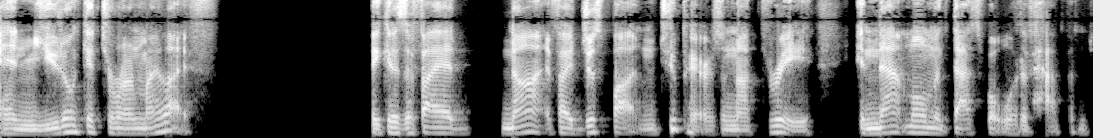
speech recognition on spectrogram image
and you don't get to run my life. Because if I had not, if I just bought in two pairs and not three, in that moment, that's what would have happened.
